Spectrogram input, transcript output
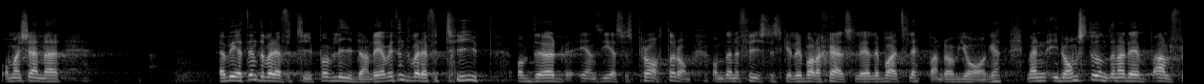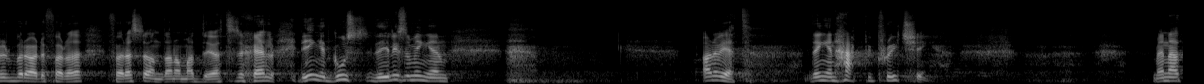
Och man känner, jag vet inte vad det är för typ av lidande, jag vet inte vad det är för typ av död ens Jesus pratar om. Om den är fysisk eller bara själslig eller bara ett släppande av jaget. Men i de stunderna det Alfred berörde förra, förra söndagen om att dö till sig själv. Det är inget gos, det är liksom ingen, ja ni vet, det är ingen happy preaching. Men att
